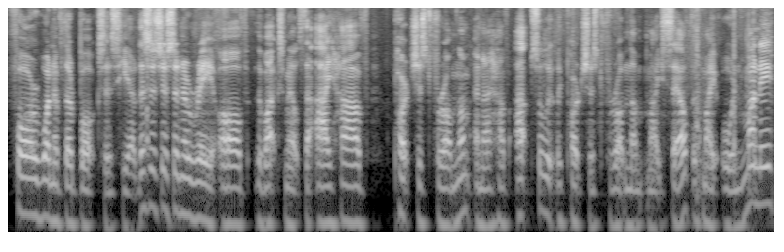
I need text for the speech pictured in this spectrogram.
for one of their boxes here. This is just an array of the wax melts that I have purchased from them and I have absolutely purchased from them myself with my own money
